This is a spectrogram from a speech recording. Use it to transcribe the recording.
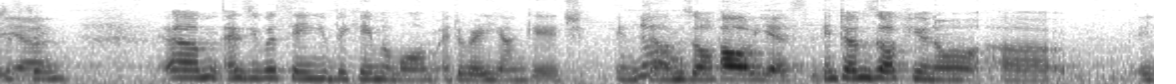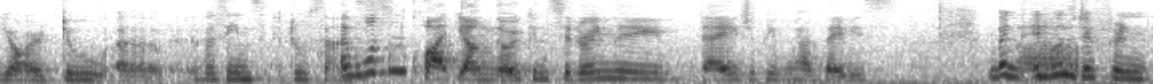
Interesting. Um, as you were saying, you became a mom at a very young age. In No. terms of, oh yes, in terms of you know, uh, your two uh, Wasim's two sons. I wasn't quite young though, considering the, the age that people have babies. But it was Uh, different.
